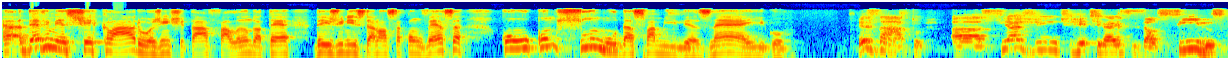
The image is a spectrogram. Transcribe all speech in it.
É, deve mexer, claro, a gente está falando até desde o início da nossa conversa, com o consumo das famílias, né, Igor? Exato. Uh, se a gente retirar esses auxílios,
